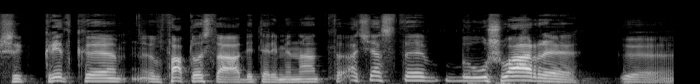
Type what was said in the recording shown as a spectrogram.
și cred că uh, faptul ăsta a determinat această ușoară uh,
